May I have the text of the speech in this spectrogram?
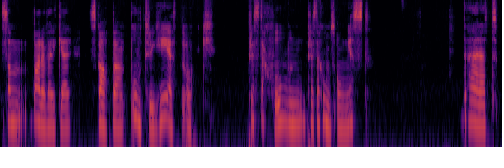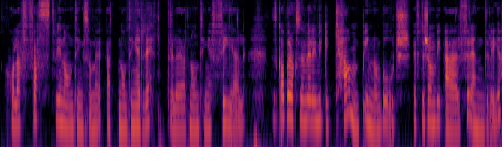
som bara verkar skapa otrygghet och prestation, prestationsångest. Det här att hålla fast vid någonting som är, att någonting är rätt eller att någonting är fel. Det skapar också en väldigt mycket kamp inombords eftersom vi är föränderliga.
